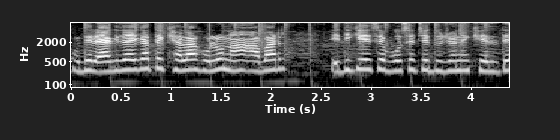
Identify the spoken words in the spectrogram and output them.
ওদের এক জায়গাতে খেলা হলো না আবার এদিকে এসে বসেছে দুজনে খেলতে।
